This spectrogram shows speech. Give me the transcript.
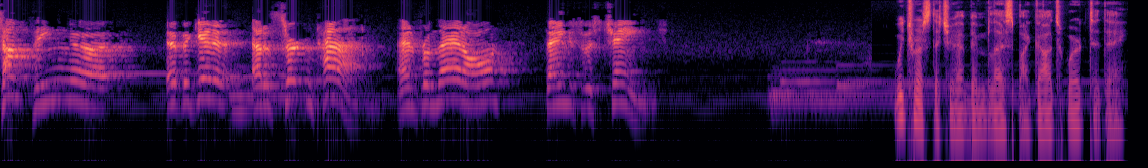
something uh, that began at, at a certain time, and from then on, things was changed. We trust that you have been blessed by God's Word today.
